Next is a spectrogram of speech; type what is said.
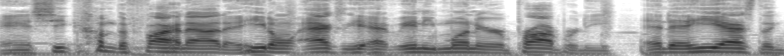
and she come to find out that he don't actually have any money or property, and that he has to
